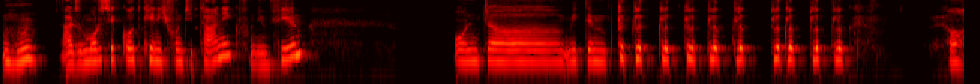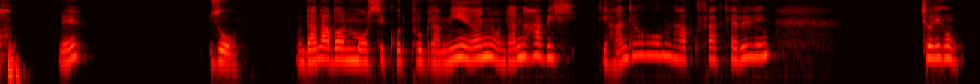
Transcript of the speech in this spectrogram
Mhm. Also Morsecode kenne ich von Titanic, von dem Film. Und äh, mit dem Glück, Glück, Glück, Glück, Glück, Glück, Glück, Glück, Glück, Glück. Ja, ne? So. Und dann aber ein Morsecode programmieren. Und dann habe ich die Hand erhoben und habe gefragt, Herr Rühling, Entschuldigung,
